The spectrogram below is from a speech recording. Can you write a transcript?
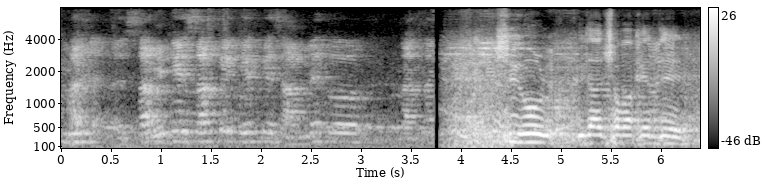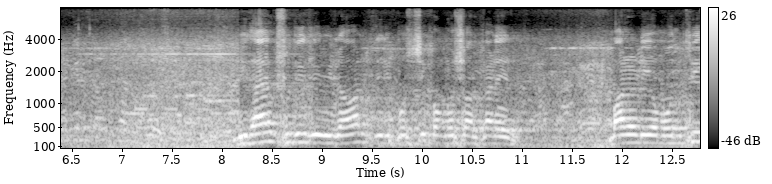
किलोमीटर सब के सब के खेत के सामने तो रास्ता श्रीगोड़ विधानसभा केंद्र। বিধায়ক শুধু তিনি নন তিনি পশ্চিমবঙ্গ সরকারের মাননীয় মন্ত্রী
